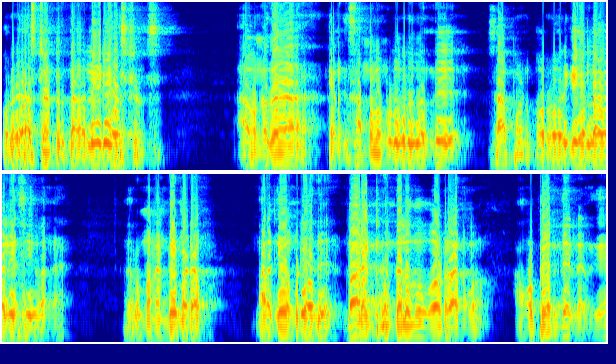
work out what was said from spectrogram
ஒரு அசிஸ்டன்ட் இருந்தாங்க லேடி அசிஸ்டன்ட்ஸ் அவங்க தான் எனக்கு சம்பளம் கொடுக்குறது வந்து சாப்பாடு போடுற வரைக்கும் எல்லா வேலையும் செய்வாங்க. ரொம்ப நன்றி மேடம் மறக்கவே முடியாது. டைரக்டர் எந்த அளவுக்கு ஓடுறாங்களோ அவங்க பேர் தெரியல எனக்கு.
